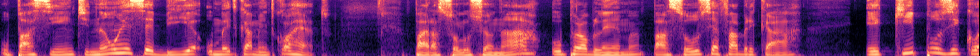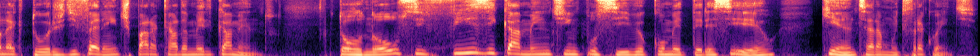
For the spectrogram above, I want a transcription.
o paciente não recebia o medicamento correto. Para solucionar o problema, passou-se a fabricar equipos e conectores diferentes para cada medicamento. Tornou-se fisicamente impossível cometer esse erro, que antes era muito frequente.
